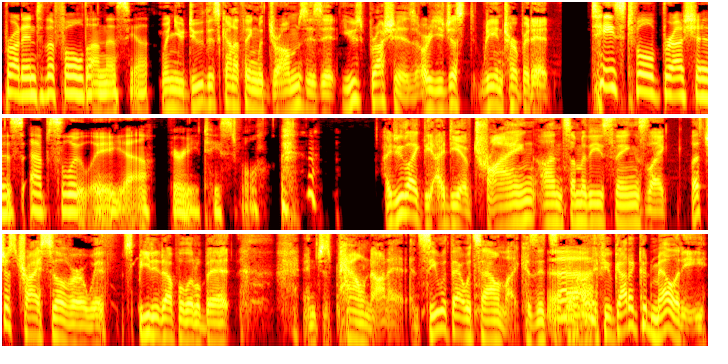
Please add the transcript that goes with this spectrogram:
brought into the fold on this yet. When you do this kind of thing with drums, is it use brushes or you just reinterpret it? Tasteful brushes, absolutely. Yeah, very tasteful. I do like the idea of trying on some of these things. Like, let's just try silver with speed it up a little bit and just pound on it and see what that would sound like. Cause it's, uh, you know, if you've got a good melody,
